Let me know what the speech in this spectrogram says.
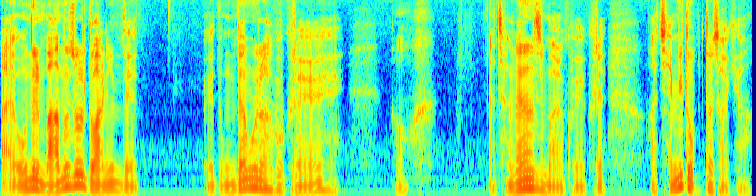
아, 오늘 만우절도 아닌데 왜 농담을 하고 그래? 어? 아, 장난하지 말고 해. 그래. 아, 재미도 없다, 자기야.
